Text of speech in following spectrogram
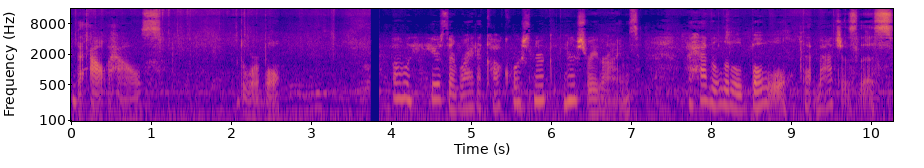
The outhouse. Adorable. Oh, here's the Ride a Cockhorse nur nursery rhymes. I have a little bowl that matches this.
